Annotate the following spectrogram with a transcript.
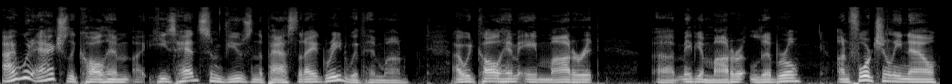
I would actually call him. Uh, he's had some views in the past that I agreed with him on. I would call him a moderate, uh, maybe a moderate liberal. Unfortunately, now,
